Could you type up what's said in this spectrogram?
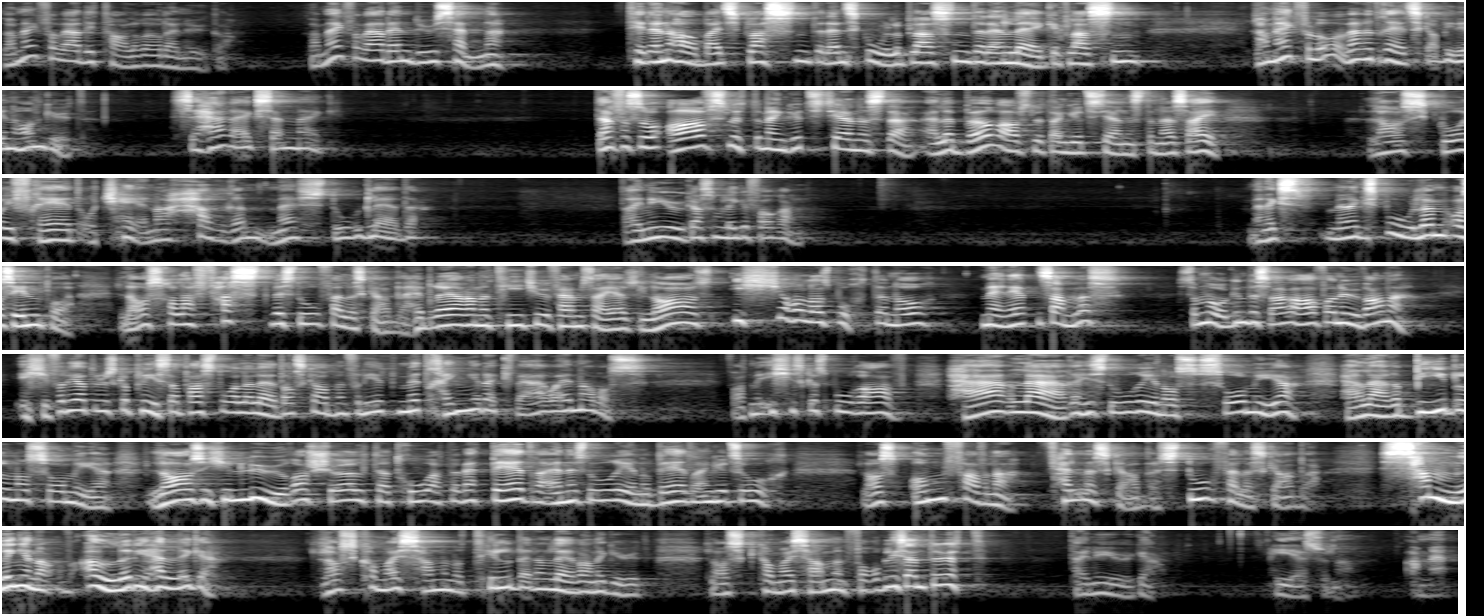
La meg få være ditt talerør denne uka. La meg få være den du sender til den arbeidsplassen, til den skoleplassen, til den legeplassen. La meg få lov å være et redskap i din hånd, Gud. Se, her er jeg, send meg. Derfor så avslutter vi en gudstjeneste, eller bør avslutte en gudstjeneste med å si La oss gå i fred og tjene Herren med stor glede. Det er en ny uke som ligger foran. Men jeg, men jeg spoler oss inn på La oss holde fast ved storfellesskapet. Hebreerne 10,25 sier la oss ikke holde oss borte når menigheten samles, som noen dessverre har for en uvane. Ikke fordi at du skal please pastor eller lederskap, men fordi vi trenger det, hver og en av oss. For at vi ikke skal spore av. Her lærer historien oss så mye. Her lærer Bibelen oss så mye. La oss ikke lure oss sjøl til å tro at vi vet bedre enn historien og bedre enn Guds ord. La oss omfavne fellesskapet, storfellesskapet, samlingen av alle de hellige. La oss komme sammen og tilbe den levende Gud. La oss komme sammen for å bli sendt ut til en ny uke. I Jesu navn. Amen.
